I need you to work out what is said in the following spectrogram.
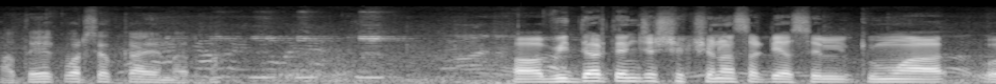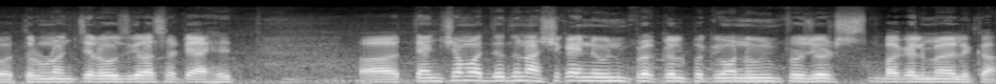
आता एक वर्षात काय येणार ना? विद्यार्थ्यांच्या शिक्षणासाठी असेल किंवा तरुणांच्या रोजगारासाठी आहेत अ, त्यांच्या माध्यमातून असे काही नवीन प्रकल्प किंवा नवीन प्रोजेक्ट्स बघायला मिळाले का?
